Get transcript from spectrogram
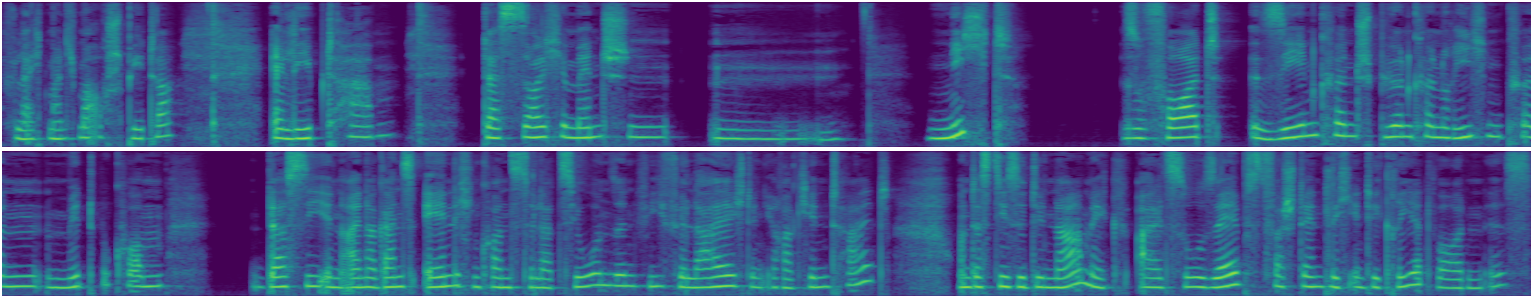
vielleicht manchmal auch später, erlebt haben, dass solche Menschen mm, nicht sofort sehen können, spüren können, riechen können, mitbekommen, dass sie in einer ganz ähnlichen Konstellation sind wie vielleicht in ihrer Kindheit und dass diese Dynamik als so selbstverständlich integriert worden ist,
